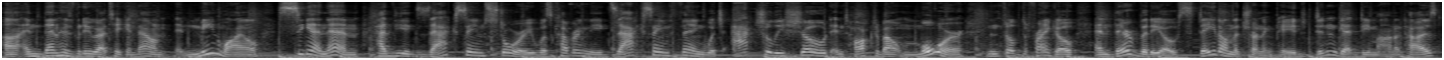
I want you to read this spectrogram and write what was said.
uh, and then his video got taken down. And meanwhile CNN had the exact same story was covering the exact same thing which actually showed and talked about more than Philip DeFranco and their video stayed on the trending page didn't get demonetized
